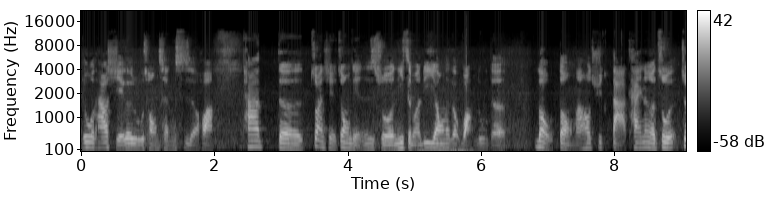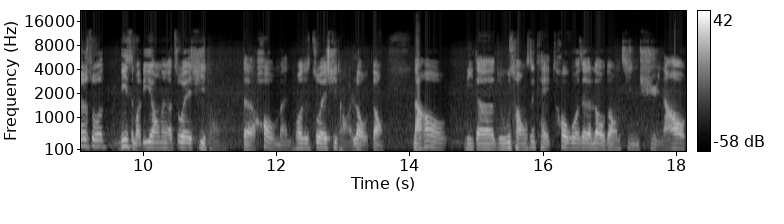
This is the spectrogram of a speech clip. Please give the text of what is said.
如果他要写一个蠕虫程式的话，他。的撰写重点是说，你怎么利用那个网络的漏洞，然后去打开那个作，就是说你怎么利用那个作业系统的后门或者作业系统的漏洞，然后你的蠕虫是可以透过这个漏洞进去，然后，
